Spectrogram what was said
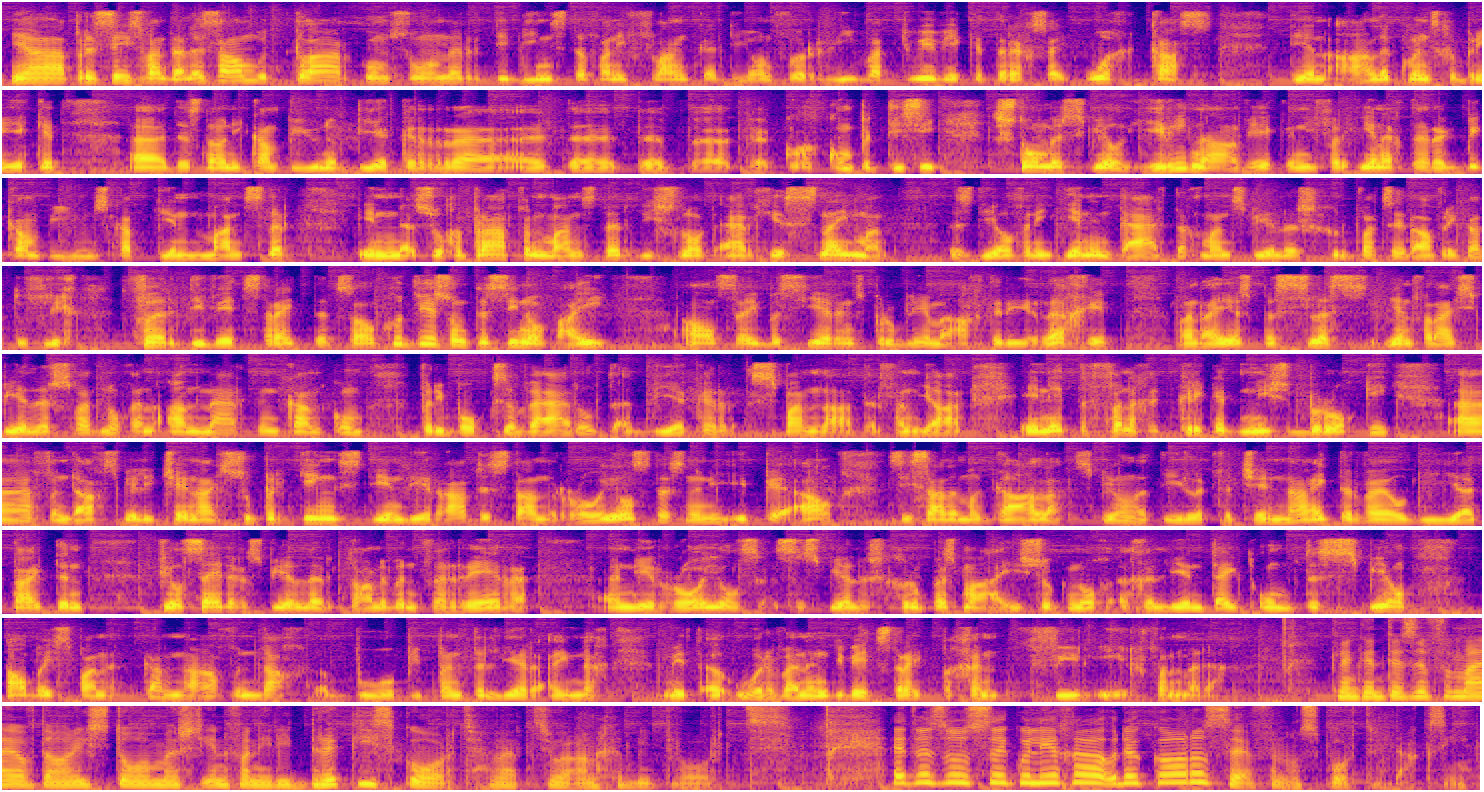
Ja, presies want hulle sal moet klaarkom sonder die dienste van die flanke Dion Fourie wat 2 weke terug sy oogkas teen Harlequins gebreek het. Uh dis nou in die Kampioene beker uh die die kompetisie. Stomme speel hierdie naweek in die Verenigde Rugby Kampioenskap teen Munster en so gepraat van Munster, die slot RG Snyman is deel van die 31 man spelersgroep wat Suid-Afrika toe vlieg vir die wedstryd. Dit sal goed wees om te sien of hy al sy beseringsprobleme agter die rug het, want hy is beslis een van daai spelers wat nog in aanmerking kan kom vir die bokse wêreld beker span later vanjaar. En net 'n vinnige cricket nuusbrokkie. Uh vandag speel die Chennai Super Kings teen die Rajasthan Royals, dis nou in die IPL. Sisale Magala speel natuurlik vir Chennai terwyl die uh, Titan veelsidige speler Donovan Ferreira in die Royals se spelersgroep is, maar hy soek nog 'n geleentheid om te speel. Albei spanne kan na vandag bo op die punte leer eindig met 'n oorwinning. Die wedstryd begin 4 uur vanmiddag. Klink intussen vir my of daardie stormers een van hierdie drukkies kort wat so aangebied word. Dit was ons kollega Oudo Karelse van ons sportredaksie.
